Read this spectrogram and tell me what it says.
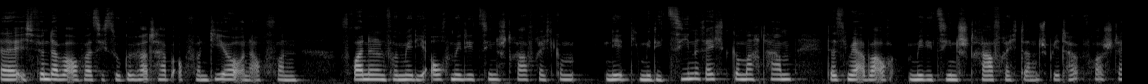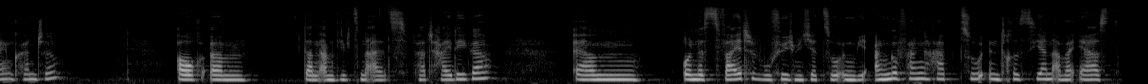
äh, ich finde aber auch, was ich so gehört habe, auch von dir und auch von Freundinnen von mir, die auch Medizinstrafrecht nee, die Medizinrecht gemacht haben, dass ich mir aber auch Medizinstrafrecht dann später vorstellen könnte. Auch ähm, dann am liebsten als Verteidiger. Ähm, und das Zweite, wofür ich mich jetzt so irgendwie angefangen habe zu interessieren, aber erst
